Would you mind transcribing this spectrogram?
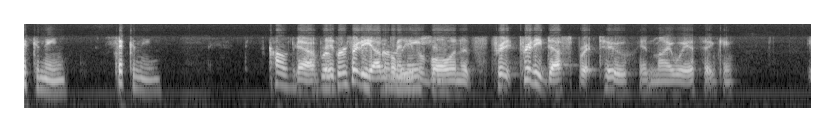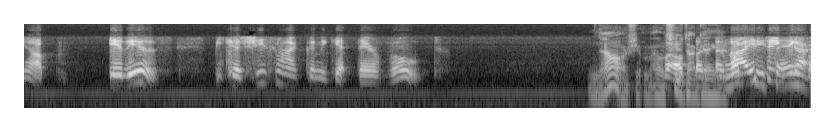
It's sickening. Sickening. It's called Yeah, reverse it's pretty unbelievable, and it's pretty pretty desperate too, in my way of thinking. Yeah, it is because she's not going to get their vote. No, she, well, Well, she's not but, getting and it. what's I he think saying about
